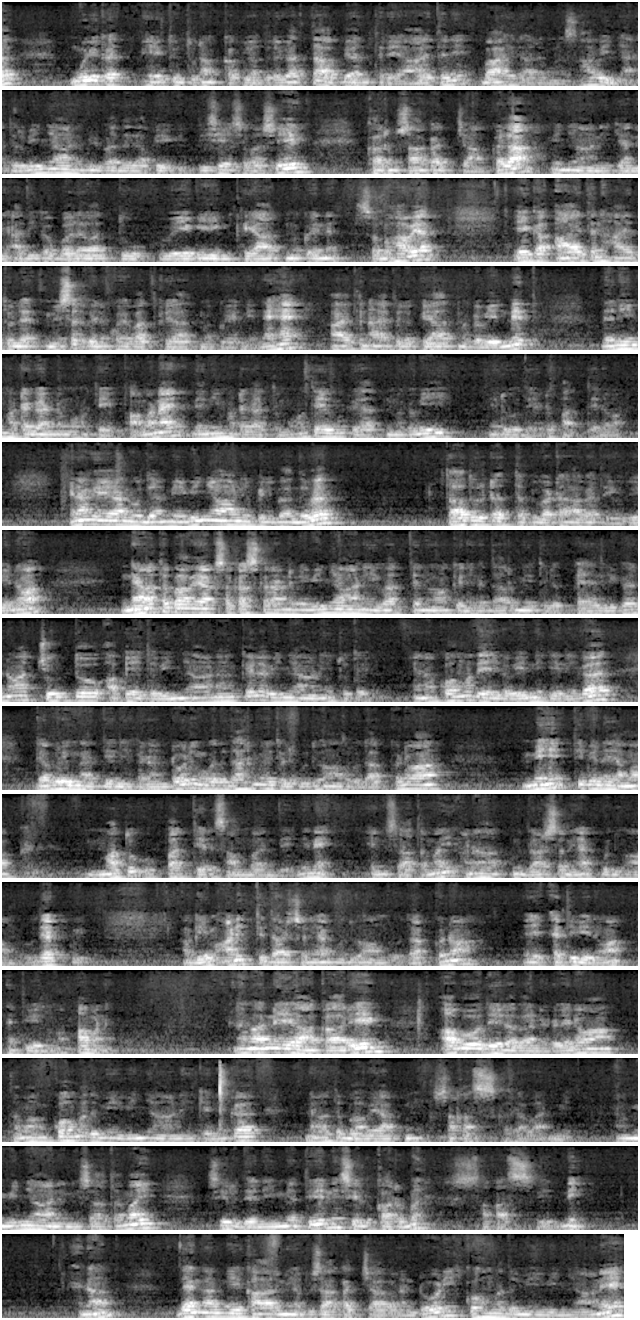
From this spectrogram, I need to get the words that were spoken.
මූලික හේතු තුනක් අපි අඳුරගත්තා අභ්‍යන්තරයේ ආයතනේ බාහිර අරමුණ සහ විඥාන. ඒතර විඥාන පිළිබඳව අපි විශේෂ වශයෙන් කරුණු සාකච්ඡා කළා. විඥානි කියන්නේ අධික බලවත් වූ වේගයෙන් ක්‍රියාත්මක වෙන ස්වභාවයක්. ඒක ආයතන 6 තුල මිස වෙන කොහෙවත් ක්‍රියාත්මක වෙන්නේ නැහැ. ආයතන 6 තුල ක්‍රියාත්මක වෙන්නේ දැනීම හට ගන්න මොහොතේ පමණයි. දැනීම හටගත්ත මොහොතේම ක්‍රියාත්මක වී නිරෝධයටපත් වෙනවා. එහෙනම් ඒ අනුව දැන් මේ විඥානය පිළිබඳව තවදුරටත් අපි වටහාගත යුතු වෙනවා. නැවත භවයක් සකස් කරන්න මේ විඥානය ඉවත් වෙනවා කියන එක ධර්මයේ තුල පැහැදිලි කරනවා. චුද්ධෝ අපේත විඥානං කියලා විඥානය චුත වෙනවා. එහෙනම් කොහොමද ඒක වෙන්නේ කියන එක ගැඹුරින් අධ්‍යයනය කරන්න ඕනේ. මොකද ධර්මයේ තුල බුදුහාමුදුරුවෝ දක්වනවා මෙහි තිබෙන යමක් මතු උප්පත්තියට සම්බන්ධ වෙන්නේ නැහැ. ඒ නිසා තමයි අනාත්ම දර්ශනයක් බුදුහාමුදුරුවෝ දැක්වේ. වගේම අනිත්‍ය දර්ශනයක් බුදුහාමුදුරුවෝ දක්වනවා. ඒ ඇති වෙනවා නැති වෙනවා පමණයි. නමන්නේ ආකාරයෙන් අවබෝධය ලබන්නට වෙනවා. තමන් කොහොමද මේ විඥානය කියන එක නැවත භවයක් සකස් කරවන්නේ. මේ විඥානය නිසා තමයි සියලු දැනීම් ඇති වෙන්නේ, සියලු කර්ම සකස් වෙන්නේ. එහෙනම් දැන් අන්න මේ කාරණේ අපි සාකච්ඡා කරන්න ඕනි කොහොමද මේ විඥානය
